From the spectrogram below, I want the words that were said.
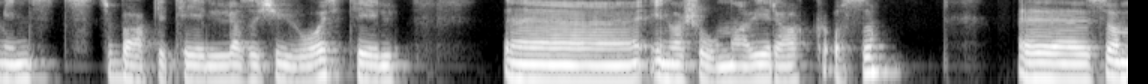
minst tilbake til altså 20 år, til eh, invasjonen av Irak også. eh, som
